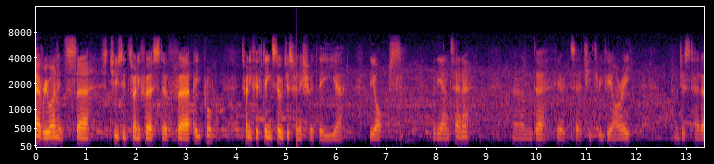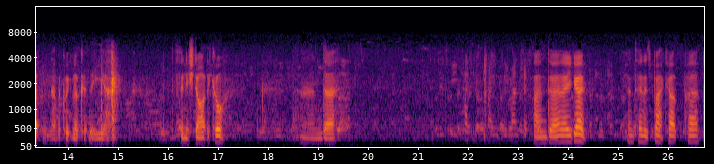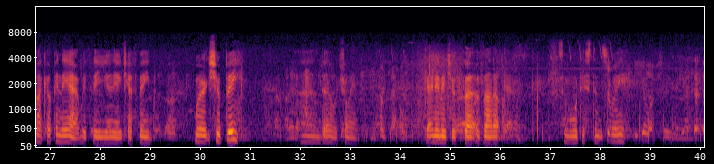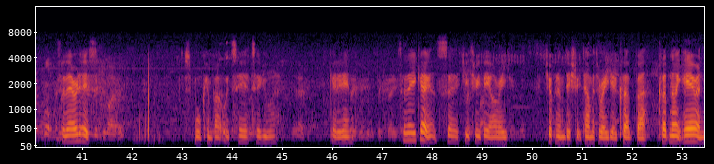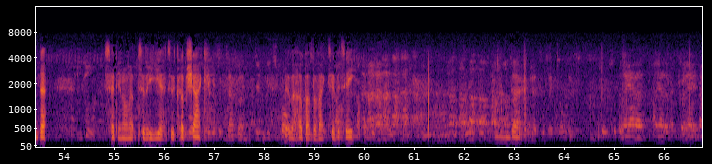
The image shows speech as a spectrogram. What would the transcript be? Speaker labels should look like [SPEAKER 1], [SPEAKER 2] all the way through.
[SPEAKER 1] Hi everyone, it's, uh, it's Tuesday the 21st of uh, April 2015, still just finished with the, uh, the ops with the antenna. And uh, here at uh, G3VRE we'll just head up and have a quick look at the, uh, the finished article. And uh, and uh, there you go. Antenna's back up uh, back up in the air with the, uh, the HF beam where it should be. And uh, we'll try and get an image of, uh, of that up some more distance for you so there it is. Just walking backwards here to uh, get it in. So there you go. That's uh, G3VRE Chippenham District Amateur Radio Club uh, club night here and uh, just heading on up to the uh, to the club shack bit of a hubbub of activity. And uh,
